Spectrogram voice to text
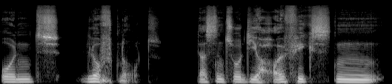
Und Luftnot. Das sind so die häufigsten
